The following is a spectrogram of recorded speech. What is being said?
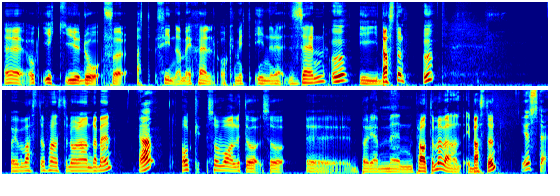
Eh, och gick ju då för att finna mig själv och mitt inre zen Mm. i bastun. Mm. Och i bastun fanns det några andra män. Ja. Och som vanligt då så eh, börjar män prata med varandra i bastun. Just det.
